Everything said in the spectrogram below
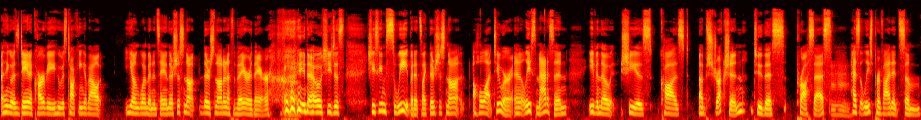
i think it was dana carvey who was talking about young women and saying there's just not there's not enough there there you know she just she seems sweet but it's like there's just not a whole lot to her and at least madison even though she has caused obstruction to this process Mhm. has at least provided some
